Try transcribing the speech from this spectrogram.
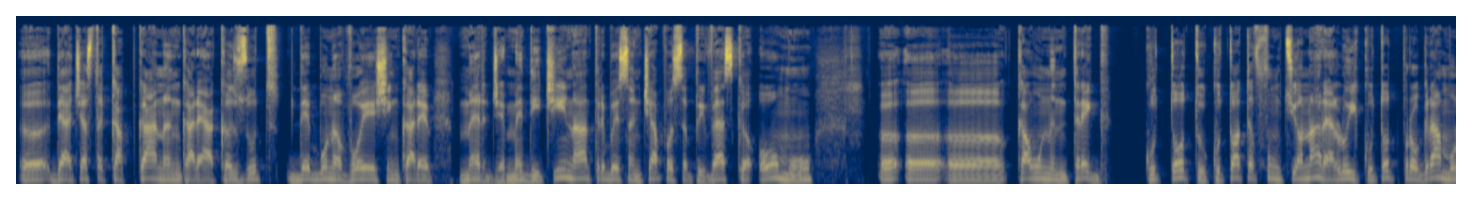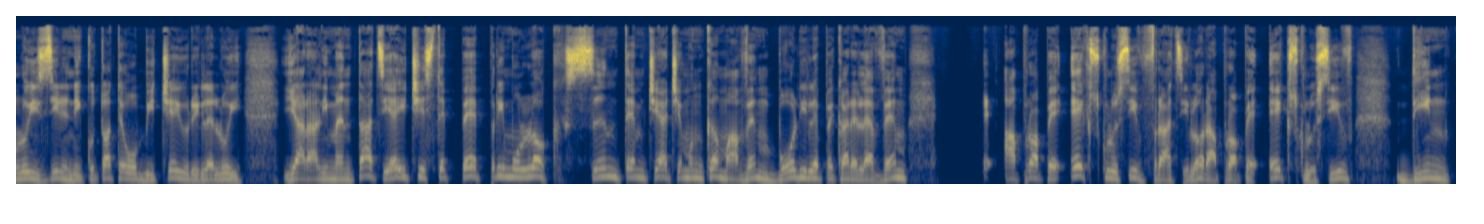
uh, de această capcană în care a căzut de bunăvoie și în care merge. Medicina trebuie să înceapă să privească omul uh, uh, uh, ca un întreg cu totul, cu toată funcționarea lui, cu tot programul lui zilnic, cu toate obiceiurile lui. Iar alimentația aici este pe primul loc. Suntem ceea ce mâncăm, avem bolile pe care le avem aproape exclusiv, fraților, aproape exclusiv din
